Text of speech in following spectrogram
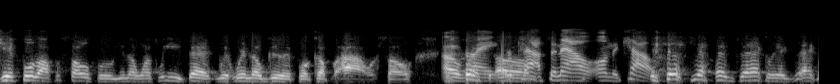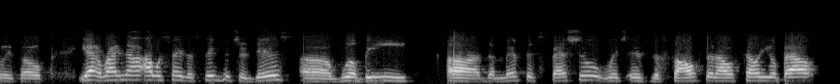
get full off of soul food. You know, once we eat that, we're, we're no good for a couple of hours. So oh right, um, we're passing out on the couch. yeah, exactly, exactly. So yeah, right now I would say the signature dish uh, will be uh, the Memphis Special, which is the sauce that I was telling you about.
